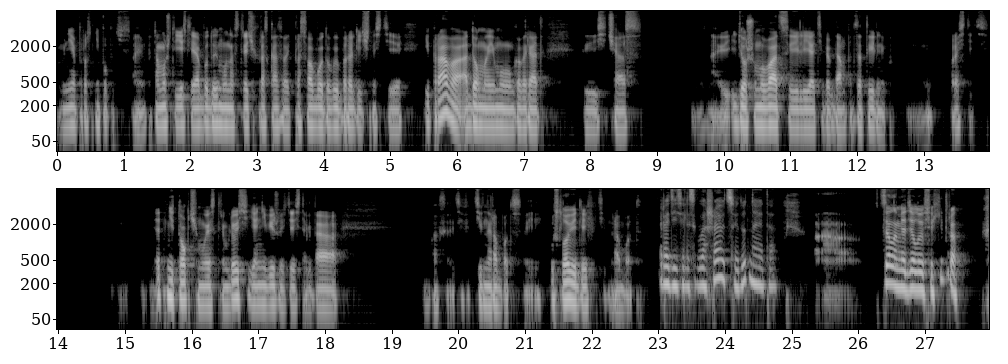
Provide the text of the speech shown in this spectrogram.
мне просто не по пути с вами. Потому что если я буду ему на встречах рассказывать про свободу выбора личности и права, а дома ему говорят, ты сейчас не знаю, идешь умываться или я тебе дам подзатыльник, простите. Это не то, к чему я стремлюсь, и я не вижу здесь тогда, ну, как сказать, эффективной работы своей, условий для эффективной работы. Родители соглашаются, идут на это? В целом я делаю все хитро.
